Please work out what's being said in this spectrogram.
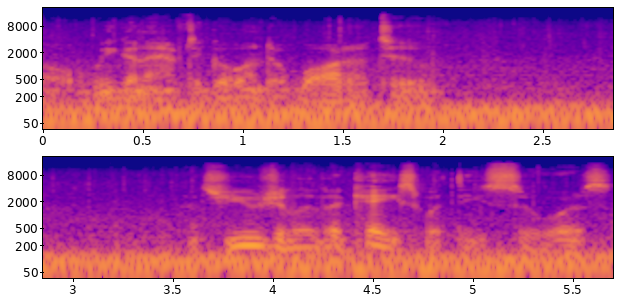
Oh, we're gonna have to underwater too. That's usually the case with these sewers.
